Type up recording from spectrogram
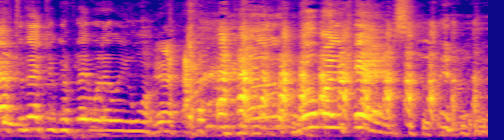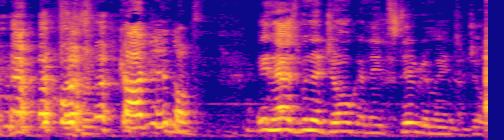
After that, you can play whatever you want. Nobody cares. it has been a joke, and it still remains a joke.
